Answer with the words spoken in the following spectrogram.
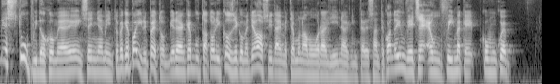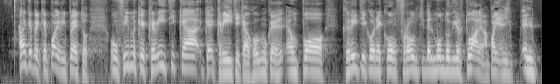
è stupido come insegnamento, perché poi, ripeto, viene anche buttato lì così come dire, oh sì, dai, mettiamo una moralina interessante, quando invece è un film che comunque anche perché poi, ripeto, un film che critica, che critica, comunque è un po' critico nei confronti del mondo virtuale, ma poi è il, è il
